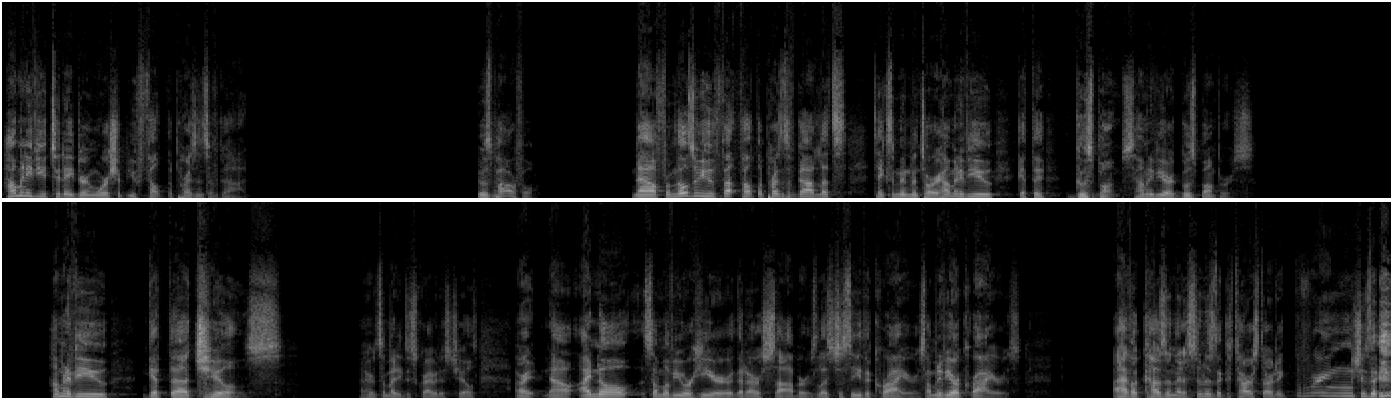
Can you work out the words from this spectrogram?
How many of you today during worship you felt the presence of God? It was powerful. Now, from those of you who felt, the presence of God, let's take some inventory. How many of you get the goosebumps? How many of you are goosebumpers? How many of you get the chills? I heard somebody describe it as chills. All right, now I know some of you are here that are sobbers. Let's just see the criers. How many of you are criers? I have a cousin that as soon as the guitar started, she's like,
